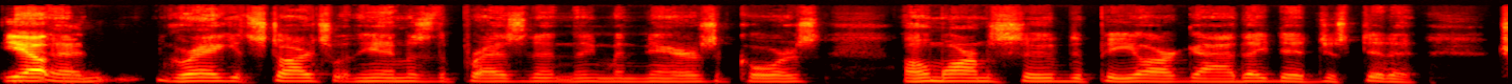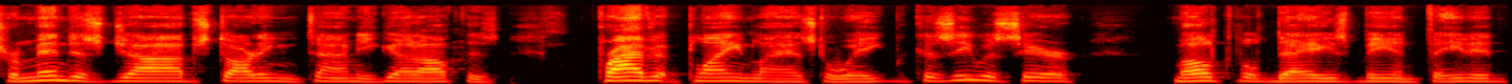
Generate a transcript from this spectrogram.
yeah. And Greg, it starts with him as the president, and then McNairs, of course. Omar Masood, the PR guy. They did just did a tremendous job starting the time he got off his private plane last week because he was here multiple days being feted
